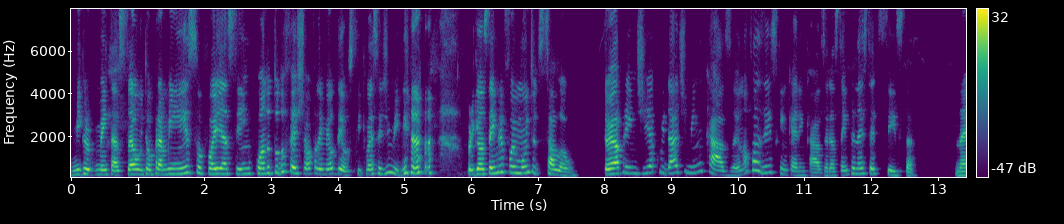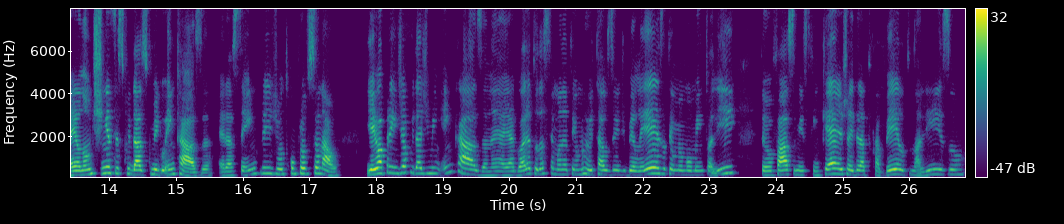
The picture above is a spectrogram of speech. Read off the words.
micropigmentação. Então, para mim, isso foi assim, quando tudo fechou, eu falei, meu Deus, o que, que vai ser de mim? Porque eu sempre fui muito de salão. Então, eu aprendi a cuidar de mim em casa. Eu não fazia skincare em casa, era sempre na esteticista. Né? Eu não tinha esses cuidados comigo em casa, era sempre junto com o profissional. E aí eu aprendi a cuidar de mim em casa, né? Aí agora toda semana eu tenho meu ritualzinho de beleza, tenho meu momento ali. Então eu faço minha skincare, já hidrato o cabelo, tonalizo.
